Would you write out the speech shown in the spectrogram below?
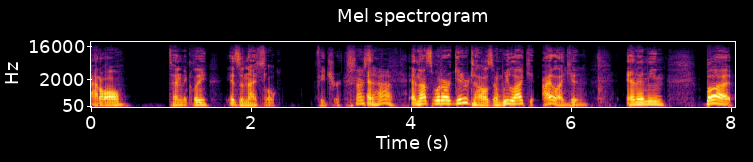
at all. Technically, it's a nice little feature, It's nice And- to have. and that's what our Gator tells, and we like it. I like it, Mhm. and I mean, but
